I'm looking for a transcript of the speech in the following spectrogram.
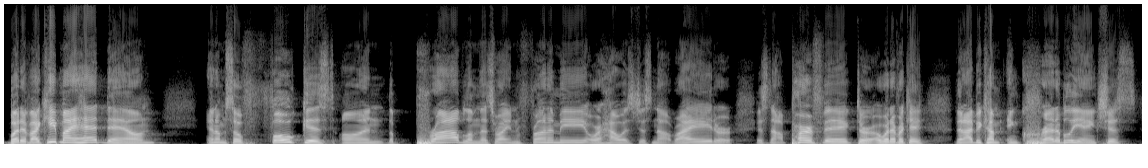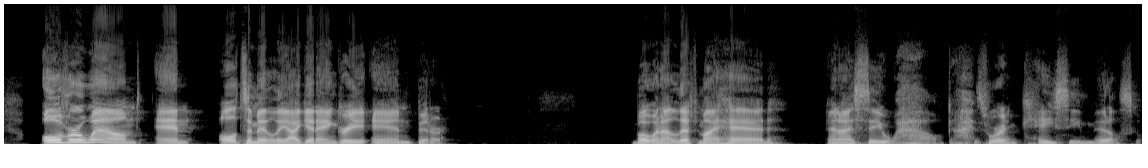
But if I keep my head down and I'm so focused on the problem that's right in front of me or how it's just not right or it's not perfect or, or whatever case, then I become incredibly anxious, overwhelmed, and ultimately I get angry and bitter. But when I lift my head and I see, wow, guys, we're in Casey Middle School.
